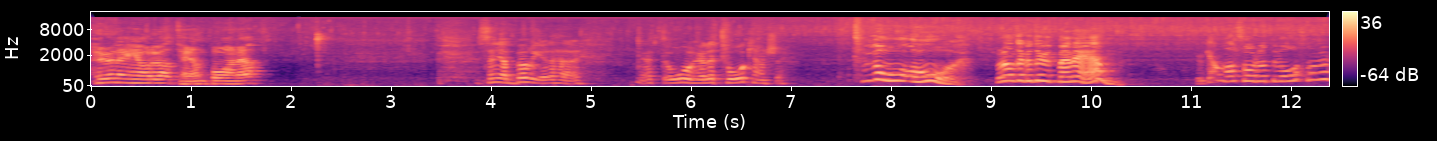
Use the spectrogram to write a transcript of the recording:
Hur länge har du varit tänd på henne? Sen jag började här. Ett år eller två kanske. Två år! Och du har inte gått ut med henne än! Hur gammal sa du att du var, sa du?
